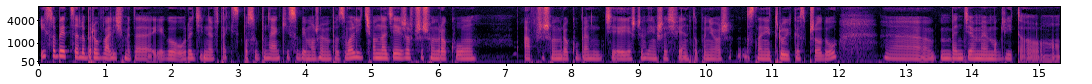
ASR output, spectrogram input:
I sobie celebrowaliśmy te jego urodziny w taki sposób, na jaki sobie możemy pozwolić. Mam nadzieję, że w przyszłym roku, a w przyszłym roku będzie jeszcze większe święto, ponieważ dostanie trójkę z przodu, e, będziemy mogli to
